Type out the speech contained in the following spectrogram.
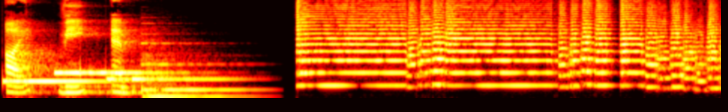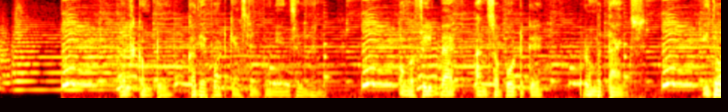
I V M. Welcome to கதை பாட்காஸ்ட் இன் பொன்னியின் செல்வன் உங்கள் ஃபீட்பேக் அண்ட் சப்போர்ட்டுக்கு ரொம்ப தேங்க்ஸ் இதோ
